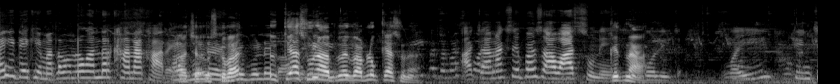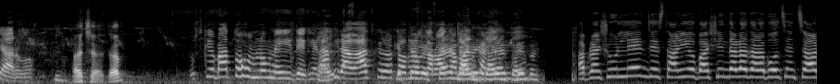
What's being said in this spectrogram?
नहीं देखे मतलब हम लोग अंदर खाना खा रहे हैं अच्छा उसके बाद क्या सुना आप लोग आप लोग क्या सुना अचानक से बस आवाज सुने कितना? गोली वही तीन चार गो अच्छा तब उसके बाद तो हम लोग नहीं देखे ना फिर आवाज करो तो हम लोग दरवाजा बंद कर दिए। আপনারা শুনলেন যে স্থানীয় বাসিন্দারা, তারা বলছেন চার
